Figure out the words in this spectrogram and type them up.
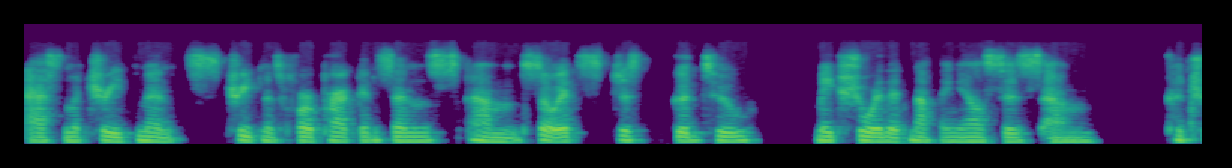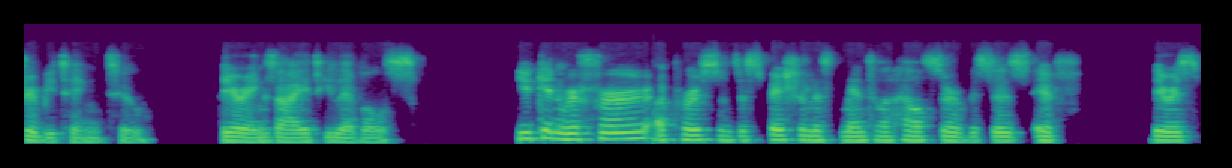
asthma treatments, treatments for Parkinson's. Um, so it's just good to make sure that nothing else is um, contributing to their anxiety levels. You can refer a person to specialist mental health services if there is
